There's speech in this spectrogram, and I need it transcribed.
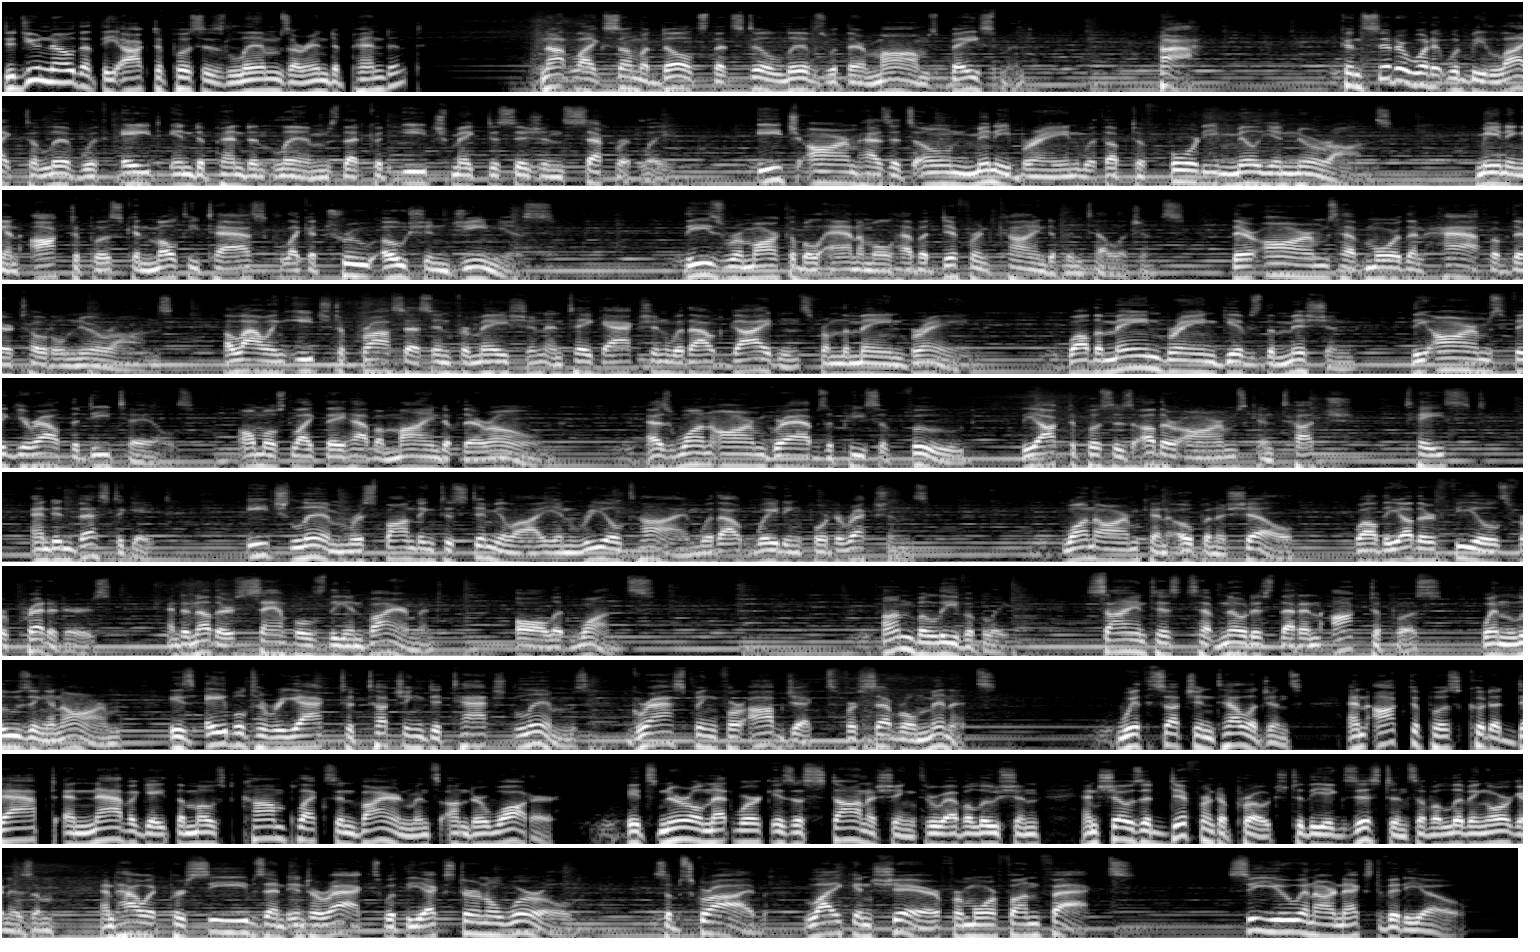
Did you know that the octopus's limbs are independent? Not like some adults that still lives with their mom's basement. Ha! Consider what it would be like to live with eight independent limbs that could each make decisions separately. Each arm has its own mini-brain with up to 40 million neurons, meaning an octopus can multitask like a true ocean genius. These remarkable animal have a different kind of intelligence. Their arms have more than half of their total neurons, allowing each to process information and take action without guidance from the main brain. While the main brain gives the mission, the arms figure out the details, almost like they have a mind of their own. As one arm grabs a piece of food, the octopus's other arms can touch, taste, and investigate, each limb responding to stimuli in real time without waiting for directions. One arm can open a shell, while the other feels for predators, and another samples the environment, all at once. Unbelievably, scientists have noticed that an octopus, when losing an arm, is able to react to touching detached limbs, grasping for objects for several minutes. With such intelligence, an octopus could adapt and navigate the most complex environments underwater. Its neural network is astonishing through evolution and shows a different approach to the existence of a living organism and how it perceives and interacts with the external world. Subscribe, like, and share for more fun facts. See you in our next video.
